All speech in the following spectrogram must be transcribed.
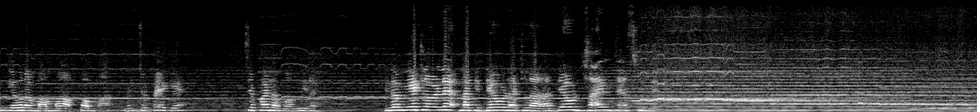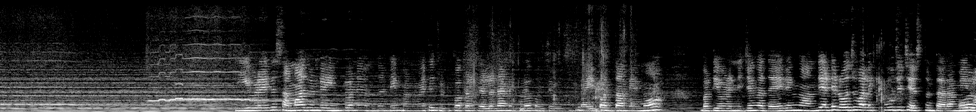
ఇంకెవరమ్మా? అమ్మ అప్ప అమ్మ? నేను చెప్పాకే. చెప్పండి అమ్మా మీరే. ఇక మీ ఎట్లా వాళ్ళే? నాకు దేవుడు అట్లా దేవుడు సాయం చేస్తుంది. ఈవిడైతే సమాధి ఉండే ఇంట్లోనే ఉందండి. మనమే మేమైతే చుట్టుపక్కలకి వెళ్ళడానికి కూడా కొంచెం భయపడతామేమో. బట్ ఈవిడ నిజంగా ధైర్యంగా ఉంది అంటే రోజు వాళ్ళకి పూజ చేస్తుంటారా మీరు?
